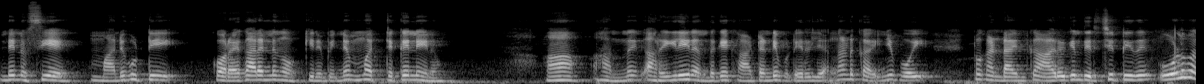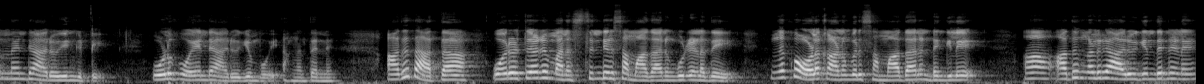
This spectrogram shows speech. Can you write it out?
എന്റെ നുസിയെ ഉമ്മാന്റെ കുട്ടി കുറേ കാലം എന്നെ നോക്കിനു. പിന്നെ ഉമ്മ ഒറ്റയ്ക്ക് തന്നെയായിരുന്നു. ആ അന്ന് അറിയില്ലേ എന്തൊക്കെ കാട്ടേണ്ടി പൊട്ടിയില്ല അങ്ങാണ്ട് കഴിഞ്ഞു പോയി. ഇപ്പോൾ കണ്ട എനിക്ക് ആരോഗ്യം തിരിച്ചിട്ടിയത് ഓൾ വന്ന എന്റെ ആരോഗ്യം കിട്ടി. ഓൾ പോയ എന്റെ ആരോഗ്യം പോയി. അങ്ങനെ തന്നെ. അത് താത്ത ഓരോരുത്തരുടെ മനസ്സിന്റെ ഒരു സമാധാനം കൂടിയാണതേ. നിങ്ങൾക്ക് ഓളെ കാണുമ്പോൾ ഒരു സമാധാനം ഉണ്ടെങ്കിൽ ആ അത് നിങ്ങളൊരു ആരോഗ്യം തന്നെയാണ്.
